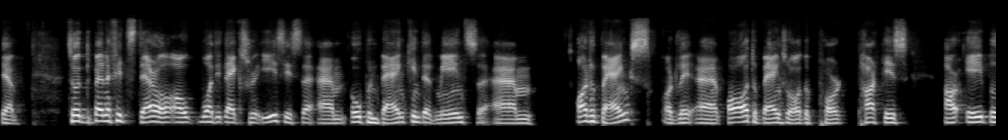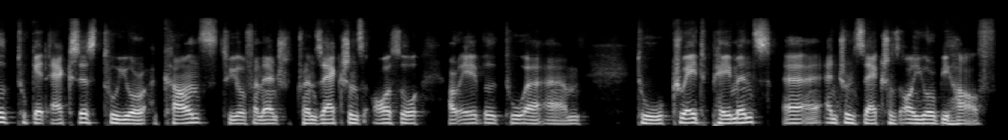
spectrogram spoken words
Yeah. So the benefits there, or, or what it actually is, is um, open banking. That means um, other banks or, uh, other banks or other parties are able to get access to your accounts, to your financial transactions. Also, are able to uh, um, to create payments uh, and transactions on your behalf.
